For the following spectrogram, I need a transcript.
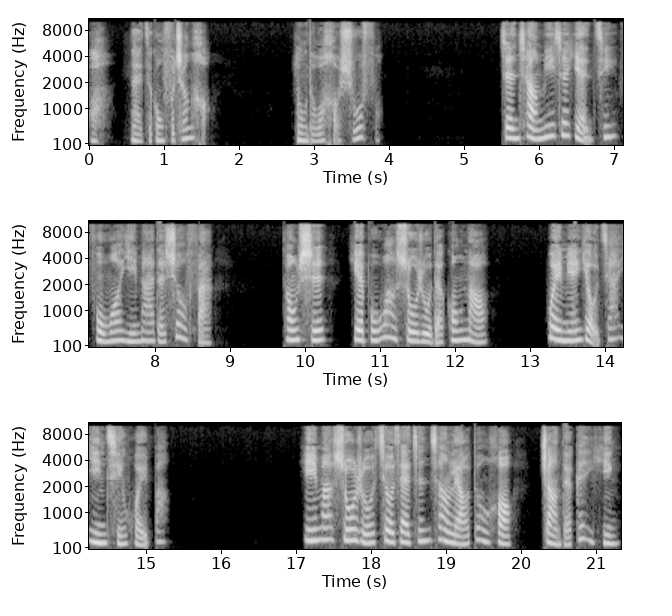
哇，奶子功夫真好！弄得我好舒服。真畅眯着眼睛抚摸姨妈的秀发，同时也不忘输入的功劳，未免有加殷勤回报。姨妈输入就在真唱撩动后长得更硬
